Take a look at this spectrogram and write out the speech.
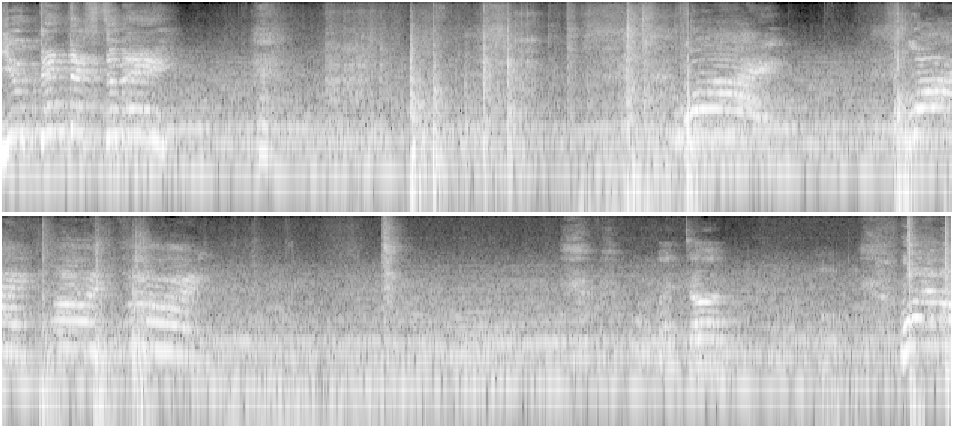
You did this to me! Why? Why? Why? Why? What have I done? What have I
